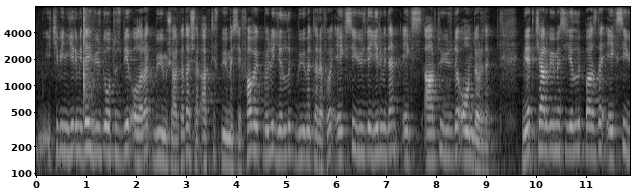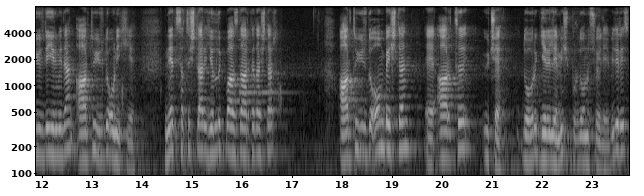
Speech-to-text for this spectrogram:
bu 2020'de %31 olarak büyümüş arkadaşlar aktif büyümesi. FAVÖK bölü yıllık büyüme tarafı eksi %20'den eksi, artı %14'e. Net kar büyümesi yıllık bazda eksi %20'den artı %12'ye. Net satışlar yıllık bazda arkadaşlar artı %15'ten e, artı 3'e doğru gerilemiş. Burada onu söyleyebiliriz.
